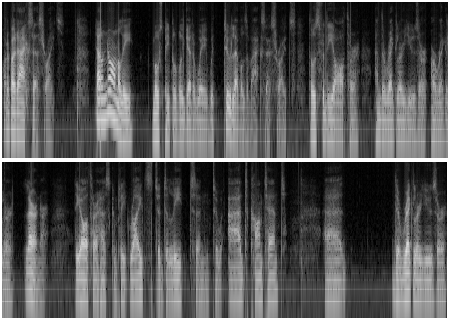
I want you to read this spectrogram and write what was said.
What about access rights? Now normally most people will get away with two levels of access rights, those for the author and the regular user or regular learner. The author has complete rights to delete and to add content. Uh, the regular user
